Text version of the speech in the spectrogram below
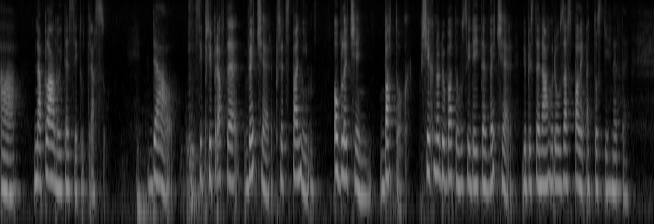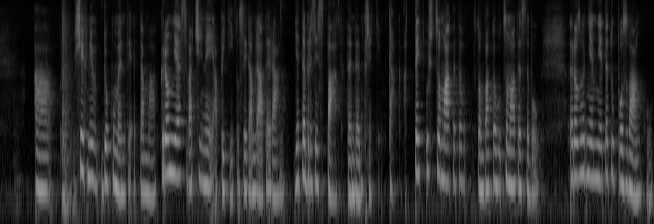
a naplánujte si tu trasu. Dál si připravte večer před spaním oblečení, batoh, všechno do batohu si dejte večer, kdybyste náhodou zaspali, ať to stihnete. A všechny dokumenty tam má. Kromě svačiny a pití, to si tam dáte ráno. Jděte brzy spát ten den předtím. Tak a teď už co máte to v tom batohu, co máte sebou. Rozhodně mějte tu pozvánku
